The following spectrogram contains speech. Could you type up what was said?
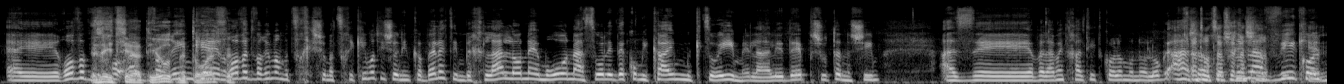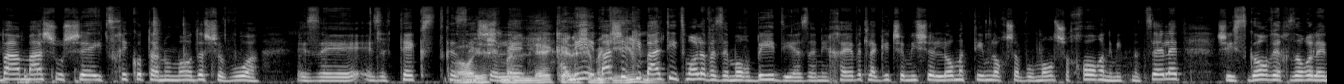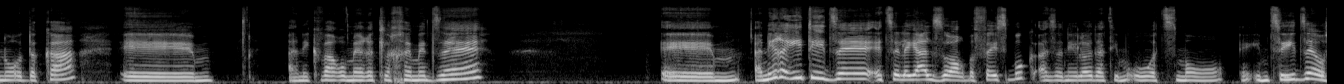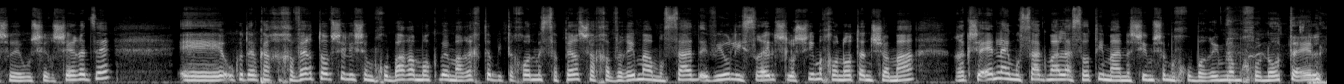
אה, רוב הבדיחות, איזה יצירתיות הדברים, מטורפת. כן, רוב הדברים המצחיק, שמצחיקים אותי שאני מקבלת, הם בכלל לא נאמרו, נעשו על ידי קומיקאים מקצועיים, אלא על ידי פשוט אנשים. אז, אה, אבל למה התחלתי את כל המונולוג? אה, שאנחנו צריכים להביא כל כן. פעם משהו שהצחיק אותנו מאוד השבוע. איזה, איזה טקסט כזה או, יש של... מלא כאלה אני, שמגיעים. מה שקיבלתי אתמול, אבל זה מורבידי, אז אני חייבת להגיד שמי שלא מתאים לו עכשיו הומור שחור, אני מתנצלת, שיסגור ויחזור אלינו עוד דקה. אני כבר אומרת לכם את זה. אה, אני ראיתי את זה אצל אייל זוהר בפייסבוק, אז אני לא יודעת אם הוא עצמו המציא את זה או שהוא שרשר את זה. אה, הוא כותב ככה, חבר טוב שלי שמחובר עמוק במערכת הביטחון מספר שהחברים מהמוסד הביאו לישראל 30 מכונות הנשמה, רק שאין להם מושג מה לעשות עם האנשים שמחוברים למכונות האלה.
